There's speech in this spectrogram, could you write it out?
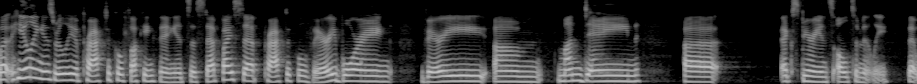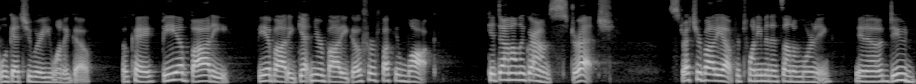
But healing is really a practical fucking thing. It's a step by step, practical, very boring, very um, mundane uh, experience ultimately that will get you where you want to go. Okay? Be a body. Be a body. Get in your body. Go for a fucking walk. Get down on the ground. Stretch. Stretch your body out for 20 minutes on a morning. You know, do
